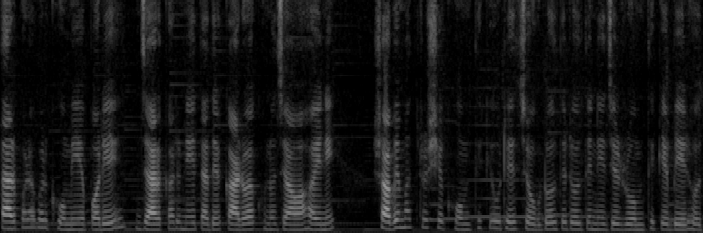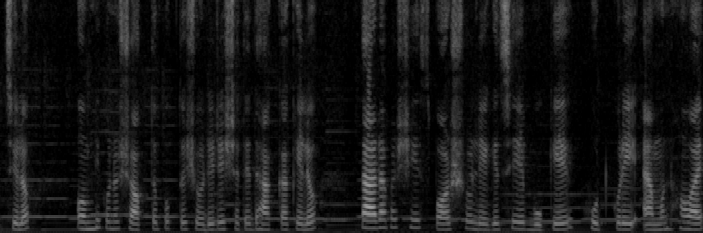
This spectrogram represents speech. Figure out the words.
তারপর আবার ঘুমিয়ে পড়ে, যার কারণে তাদের কারও এখনও যাওয়া হয়নি। সবেমাত্র সে ঘুম থেকে উঠে চোখ ডলতে ডলতে নিজের রুম থেকে বের হচ্ছিল। অমনি কোনো শক্তপোক্ত শরীরের সাথে ধাক্কা খেলো। তার আবার সে স্পর্শ লেগেছে বুকে, হুট করে এমন হওয়ায়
